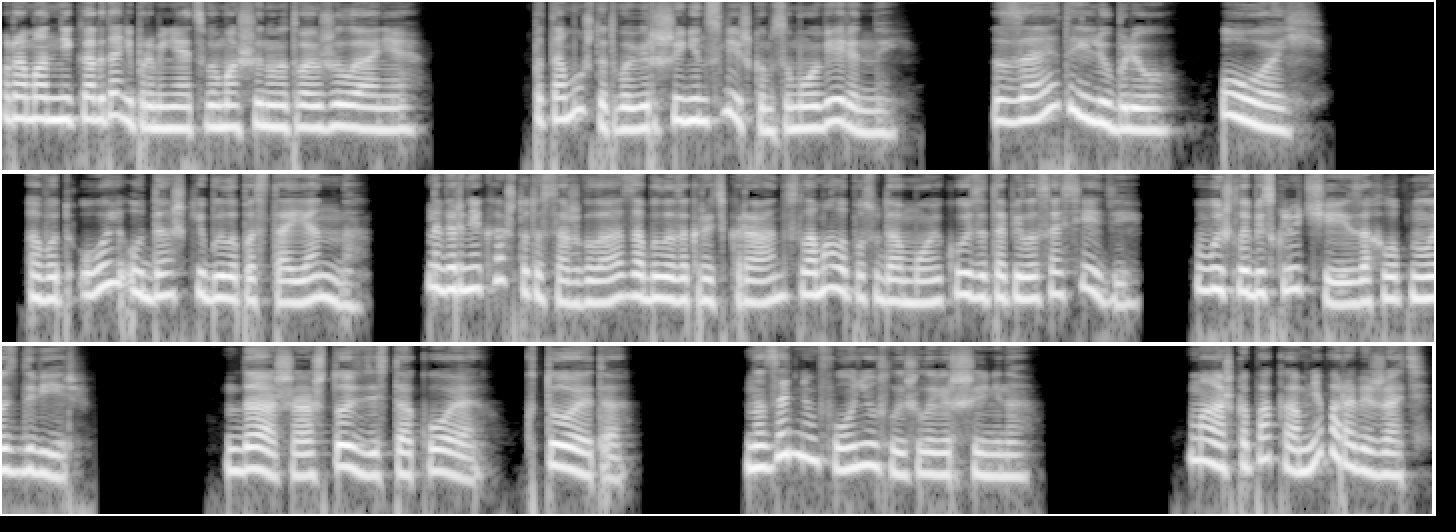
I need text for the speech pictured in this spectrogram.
Роман никогда не променяет свою машину на твое желание. Потому что твой Вершинин слишком самоуверенный. За это и люблю. Ой. А вот ой у Дашки было постоянно. Наверняка что-то сожгла, забыла закрыть кран, сломала посудомойку и затопила соседей. Вышла без ключей, и захлопнулась дверь. «Даша, а что здесь такое? Кто это?» На заднем фоне услышала Вершинина. «Машка, пока, мне пора бежать».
